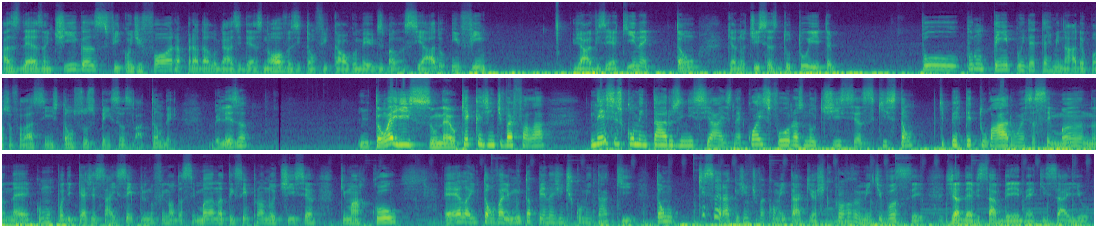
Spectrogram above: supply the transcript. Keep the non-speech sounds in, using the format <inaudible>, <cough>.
as ideias antigas ficam de fora para dar lugar às ideias novas, então fica algo meio desbalanceado. Enfim, já avisei aqui, né? Então, que as notícias do Twitter, por, por um tempo indeterminado, eu posso falar assim, estão suspensas lá também, beleza? Então é isso, né? O que, que a gente vai falar nesses comentários iniciais, né? Quais foram as notícias que estão que perpetuaram essa semana, né? Como um podcast sai sempre no final da semana, tem sempre uma notícia que marcou ela, então vale muito a pena a gente comentar aqui. Então, o que será que a gente vai comentar aqui? Eu acho que provavelmente você já deve saber, né, que saiu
